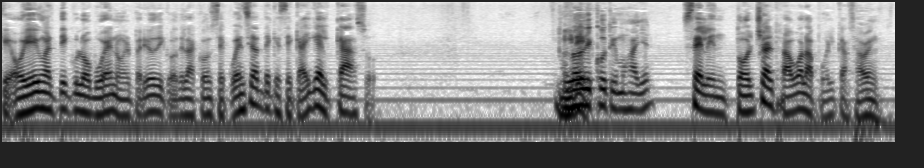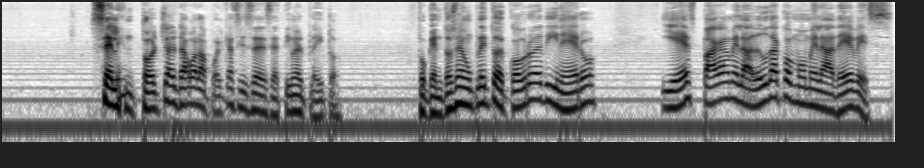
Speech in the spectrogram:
que hoy hay un artículo bueno en el periódico de las consecuencias de que se caiga el caso. Lo Mire, discutimos ayer. se le entorcha el rabo a la puerca, ¿saben? se le entorcha el rabo a la puerca si se desestima el pleito. Porque entonces es un pleito de cobro de dinero y es págame la deuda como me la debes.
